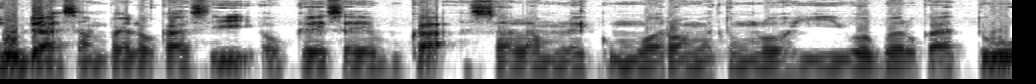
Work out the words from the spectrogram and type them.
Udah sampai lokasi, oke saya buka. Assalamualaikum warahmatullahi wabarakatuh.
